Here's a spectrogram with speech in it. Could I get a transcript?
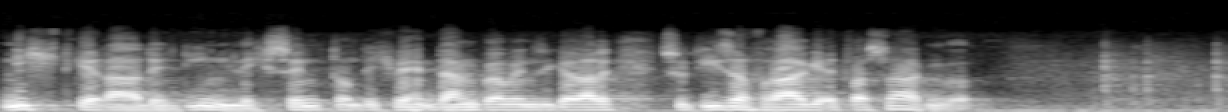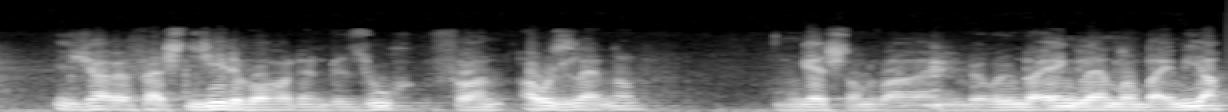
nicht gerade dienlich sind. Und ich wäre dankbar, wenn Sie gerade zu dieser Frage etwas sagen würden. Ich habe fast jede Woche den Besuch von Ausländern. Gestern war ein berühmter Engländer bei mir.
